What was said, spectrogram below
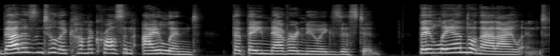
That is until they come across an island that they never knew existed. They land on that island.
